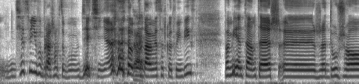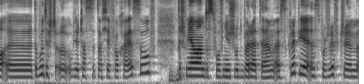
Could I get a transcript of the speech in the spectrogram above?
dzisiaj sobie nie wyobrażam, że to były dzieci, nie? Oglądałem Miasteczko Twin Peaks. Pamiętam też, że dużo, to były też u mnie czasy właśnie VHS-ów, też miałam dosłownie rzut beretem w sklepie spożywczym,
